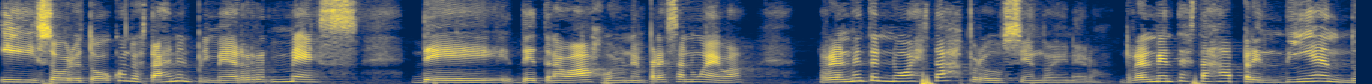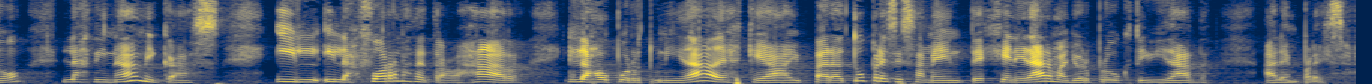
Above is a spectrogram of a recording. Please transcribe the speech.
Y sobre todo cuando estás en el primer mes de, trabajo en una empresa nueva, realmente no estás produciendo dinero, realmente estás aprendiendo las dinámicas y, y, las formas de trabajar y las oportunidades que hay para tú precisamente generar mayor productividad a la empresa.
